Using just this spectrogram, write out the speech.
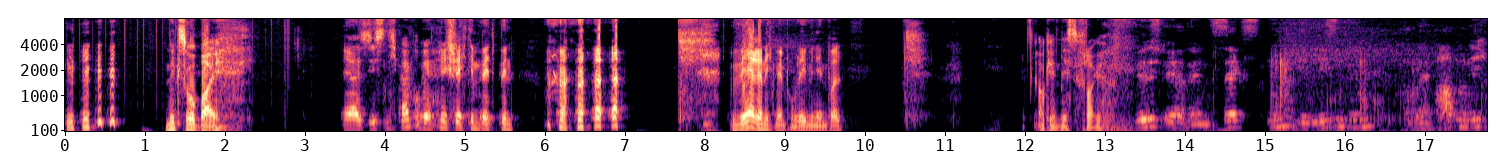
Nix wobei. ja, es ist nicht mein Problem, wenn ich schlecht im Bett bin. Wäre nicht mein Problem in dem Fall. Okay, nächste Frage. Würdest du eher deinen Sex immer genießen können, aber dein Partner nicht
